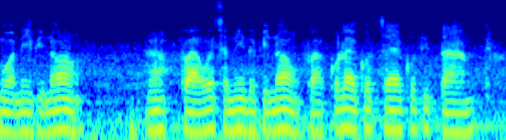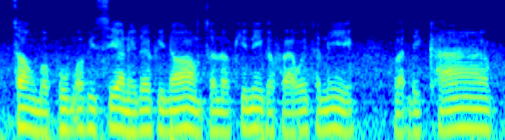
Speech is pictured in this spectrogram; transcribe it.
งวดนี้พี่น้องนะฝากไว้ชนนี้เลยพี่น้อง ฝากกดไลค์กดแชร์กดติดตามช่องบอภูมิออฟฟิเชียลในเด้อพี่น้องสำหรับคลิปนี้ก็ฝากไว้ชนนี้สวัสดีครับ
